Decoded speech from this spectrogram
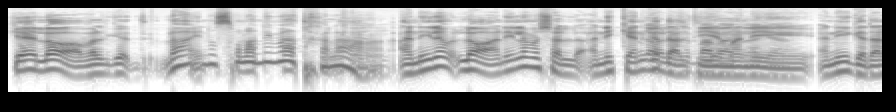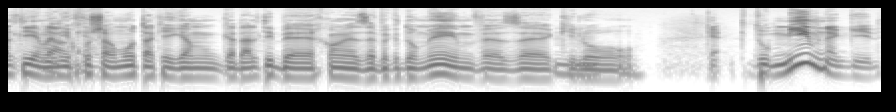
כן, לא, אבל לא, היינו שמאלנים מההתחלה. אני לא- לא, אני למשל, אני כן לא, גדלתי ימני. אני גדלתי ימני כן. חושרמוטה, כי גם גדלתי ב... איך קוראים לזה? בקדומים, וזה כאילו... כן, קדומים נגיד.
